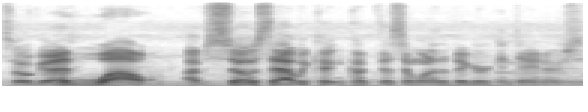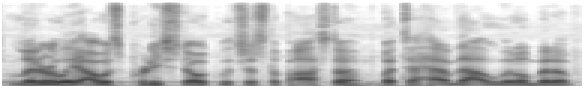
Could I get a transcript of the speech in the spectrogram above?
So good. Wow. I'm so sad we couldn't cook this in one of the bigger containers. Literally, I was pretty stoked with just the pasta, but to have that little bit of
